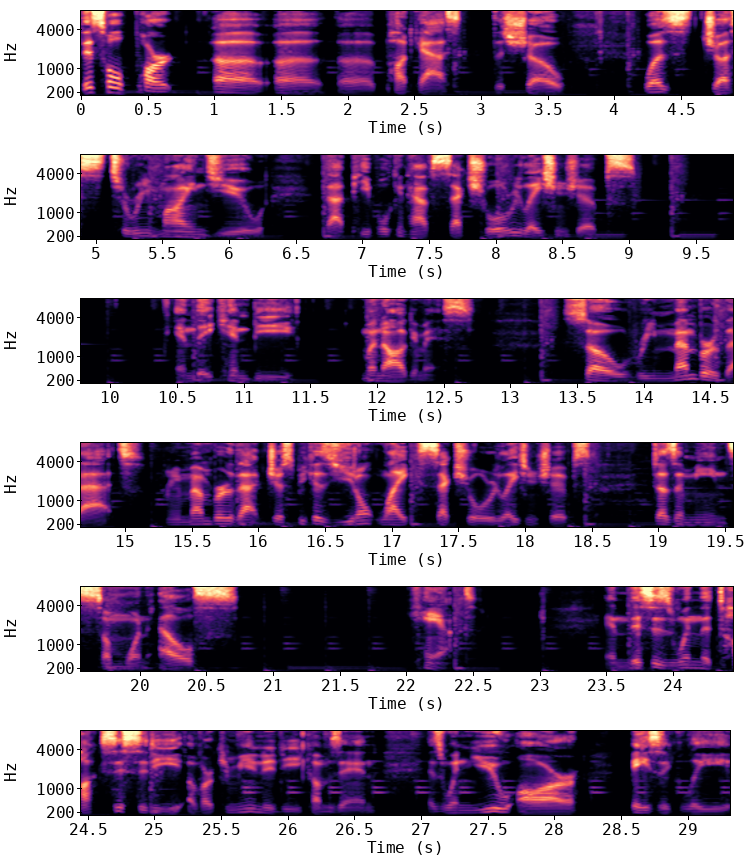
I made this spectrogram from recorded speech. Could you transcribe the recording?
This whole part uh, uh, uh, podcast, the show, was just to remind you that people can have sexual relationships and they can be monogamous. So remember that. Remember that just because you don't like sexual relationships doesn't mean someone else can't. And this is when the toxicity of our community comes in, is when you are basically,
